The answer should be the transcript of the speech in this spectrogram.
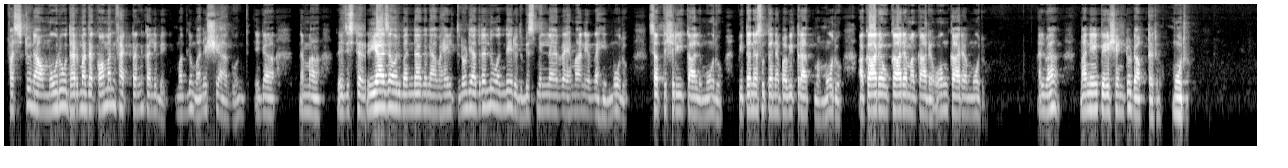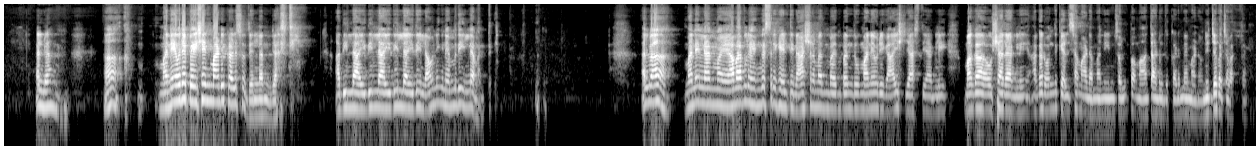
ಫಸ್ಟ್ ನಾವು ಮೂರು ಧರ್ಮದ ಕಾಮನ್ ಫ್ಯಾಕ್ಟರ್ ಅನ್ನು ಕಲಿಬೇಕು. ಮೊದಲು ಮನುಷ್ಯ ಆಗು ಅಂತ. ಈಗ ನಮ್ಮ ರಿಜಿಸ್ಟರ್ ರಿಯಾಜ್ ಅವ್ರು ಬಂದಾಗ ನಾವು ಹೇಳ್ತೀವಿ, ನೋಡಿ ಅದರಲ್ಲೂ ಒಂದೇ ಇರೋದು ಬಿಸ್ಮಿಲ್ಲಾ ರೆಹಮಾನ್ ಇರ್ ರಹೀಮ್ ಮೂರು, ಸತ್ ಶ್ರೀ ಕಾಲ್ ಮೂರು, ಪಿತನ ಸುತನ ಪವಿತ್ರಾತ್ಮ ಮೂರು, ಅಕಾರ ಉಕಾರ ಮಕಾರ ಓಂಕಾರ ಮೂರು, ಅಲ್ವಾ? ಮನೆ ಪೇಷಂಟು ಡಾಕ್ಟರು ಮೂರು, ಅಲ್ವಾ? ಆ ಮನೆಯವರೇ ಪೇಷಂಟ್ ಮಾಡಿ ಕಳಿಸೋದಿಲ್ಲ ಜಾಸ್ತಿ. ಅದಿಲ್ಲ, ಇದಿಲ್ಲ ಇದಿಲ್ಲ ಇದಿಲ್ಲ. ಅವನಿಗೆ ನೆಮ್ಮದಿ ಇಲ್ಲ ಮತ್ತೆ. ಅಲ್ವಾ? ಮನೇಲಿ ನಾನು ಯಾವಾಗ್ಲೂ ಹೆಂಗಸ್ರಿಗೆ ಹೇಳ್ತೀನಿ, ಆಶ್ರಮದ ಬಂದ್- ಮನೆಯವ್ರಿಗೆ ಆಯುಷ್ ಜಾಸ್ತಿ ಆಗ್ಲಿ, ಮಗ ಹುಷಾರಾಗ್ಲಿ, ಹಾಗಾದ್ರೆ ಒಂದು ಕೆಲಸ ಮಾಡಮ್ಮ, ನೀನ್ ಸ್ವಲ್ಪ ಮಾತಾಡೋದು ಕಡಿಮೆ ಮಾಡು. ನಿಜ ಬಚಾವಾಗ್ತಾನೆ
